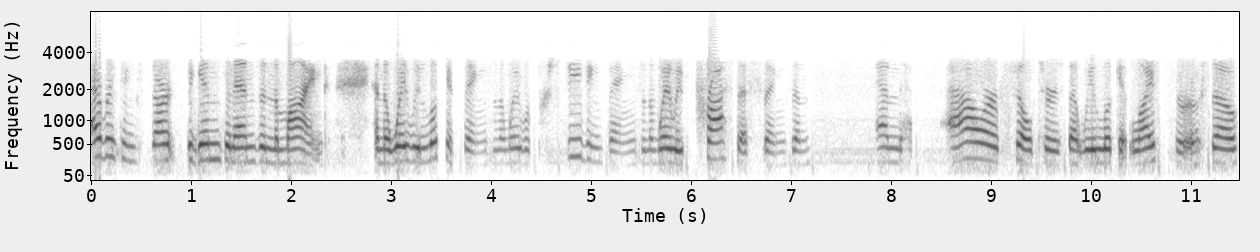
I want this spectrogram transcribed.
everything starts, begins, and ends in the mind, and the way we look at things, and the way we're perceiving things, and the way we process things, and and our filters that we look at life through. So,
